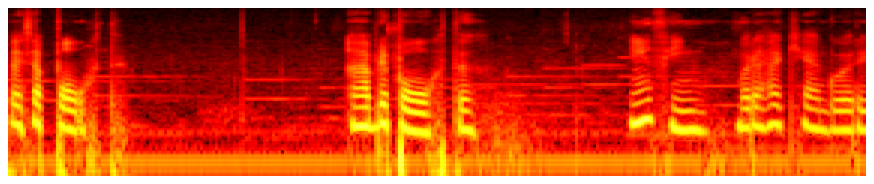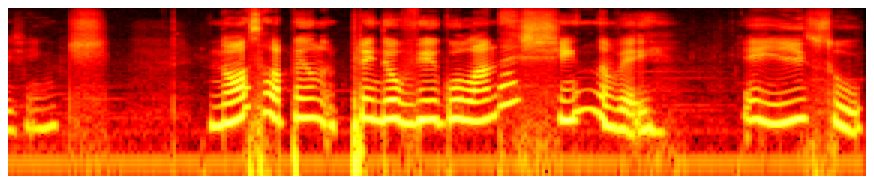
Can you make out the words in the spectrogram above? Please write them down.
Fecha a porta. Abre a porta. Enfim, bora hackear agora, gente. Nossa, ela prendeu o Vigo lá na China, velho. Que isso?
